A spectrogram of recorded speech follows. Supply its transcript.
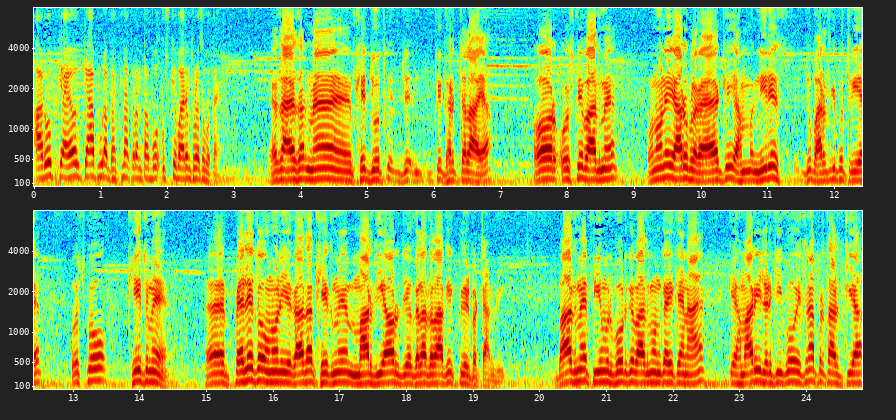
आरोप क्या है और क्या पूरा घटनाक्रम था, वो उसके बारे में थोड़ा सा बताएँ। ऐसा है सर, मैं खेत जोत के घर चला आया और उसके बाद में उन्होंने ये आरोप लगाया कि हम नीरेश, जो भारत की पुत्री है, उसको खेत में पहले तो उन्होंने ये कहा था, खेत में मार दिया और गला दबा के पेड़ पर टांग दी। बाद में पीएम रिपोर्ट के बाद में उनका ये कहना है कि हमारी लड़की को इतना प्रताड़ित किया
